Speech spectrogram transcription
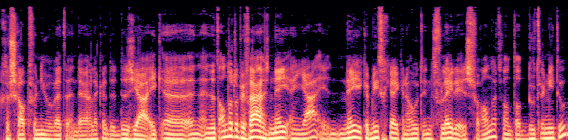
geschrapt voor nieuwe wetten en dergelijke. De, dus ja, ik, en, en, het antwoord op je vraag is nee en ja. Nee, ik heb niet gekeken naar hoe het in het verleden is veranderd, want dat doet er niet toe.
